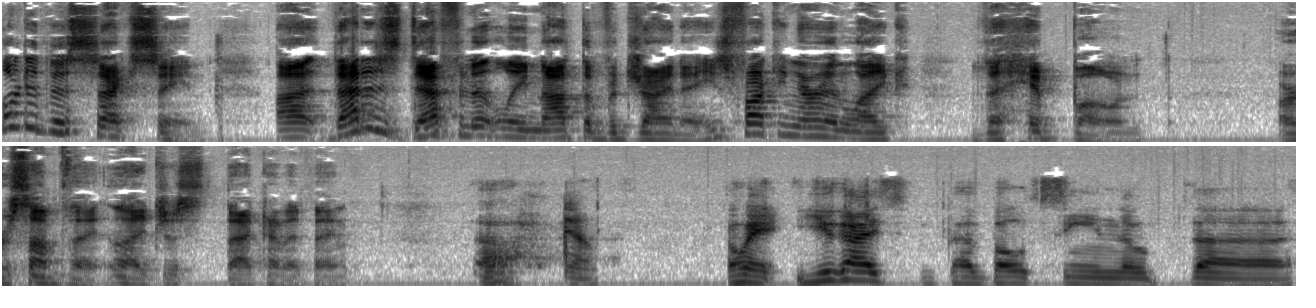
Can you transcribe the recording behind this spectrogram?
look at this sex scene. Uh, that is definitely not the vagina. He's fucking her in like the hip bone or something. Like just that kind of thing. Ugh. Yeah. Oh wait, you guys have both seen the the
